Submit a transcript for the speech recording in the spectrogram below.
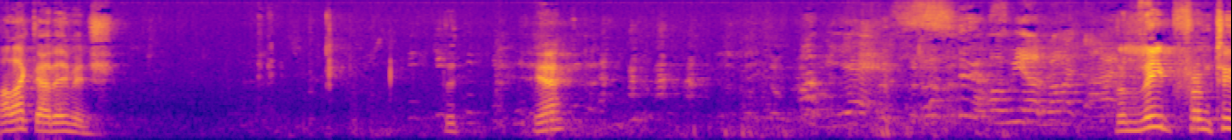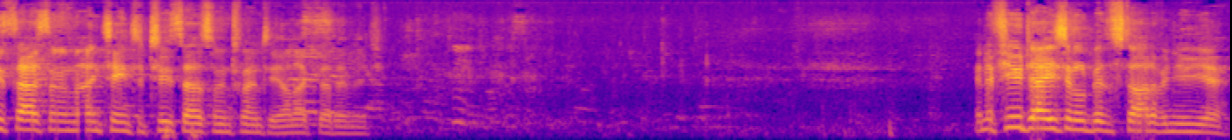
I like that image. The, yeah? Yes. Oh, yeah, I like that. The leap from 2019 to 2020. I like that image. In a few days, it'll be the start of a new year.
